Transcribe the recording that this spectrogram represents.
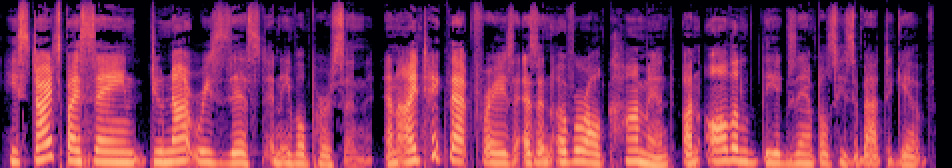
He starts by saying, Do not resist an evil person. And I take that phrase as an overall comment on all of the examples he's about to give.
